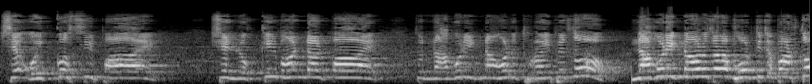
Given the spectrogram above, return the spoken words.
সে ঐক্যশ্রী পায়, সে লক্ষ্মীর ভাণ্ডার পায়। তো নাগরিক না হলে থোড়াই পেত? নাগরিক না হলে তারা ভোট দিতে পারতো।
